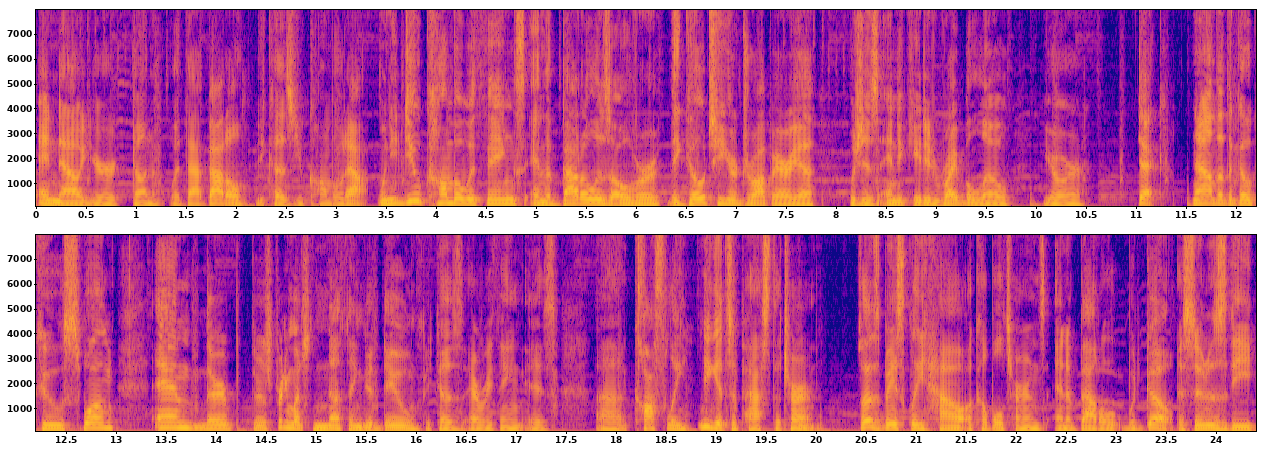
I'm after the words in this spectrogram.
And now you're done with that battle because you comboed out. When you do combo with things and the battle is over, they go to your drop area, which is indicated right below your deck. Now that the Goku swung and there there's pretty much nothing to do because everything is uh, costly, you get to pass the turn. So that's basically how a couple turns in a battle would go. As soon as the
